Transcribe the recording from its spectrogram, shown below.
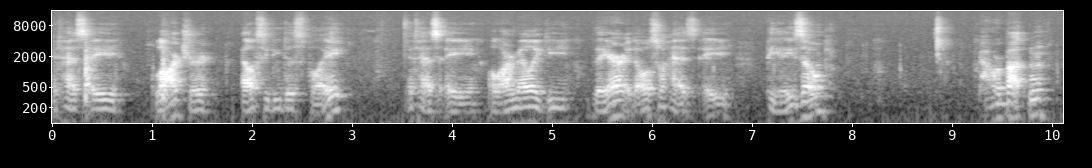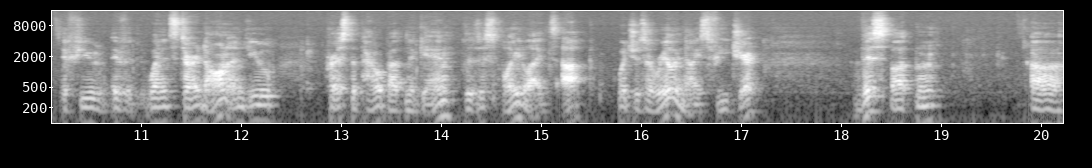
It has a larger LCD display. It has a alarm LED there. It also has a piezo power button. If you if it, when it's turned on and you press the power button again, the display lights up, which is a really nice feature. This button, uh,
